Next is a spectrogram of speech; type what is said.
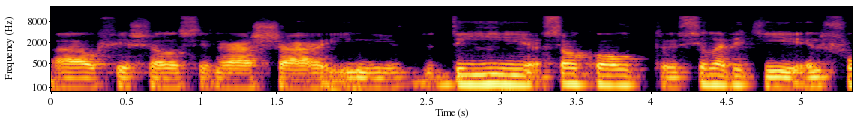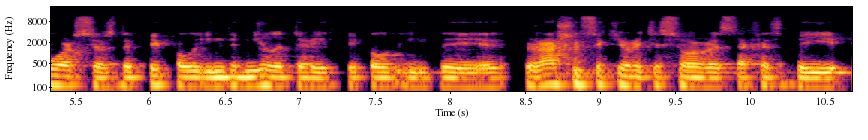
uh, officials in Russia, in the so-called siloviki enforcers, the people in the military, people in the Russian security service, FSB,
